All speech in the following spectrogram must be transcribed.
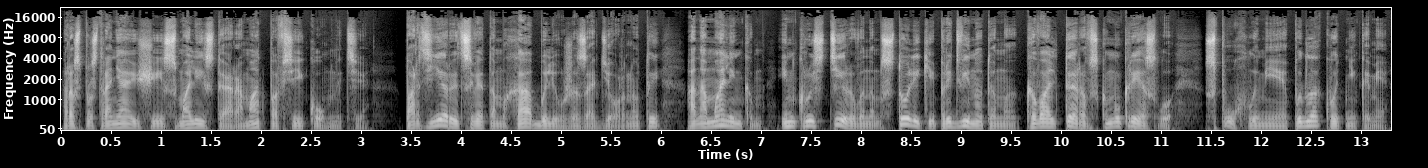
распространяющие смолистый аромат по всей комнате. Портьеры цвета мха были уже задернуты, а на маленьком инкрустированном столике, придвинутом к вольтеровскому креслу, с пухлыми подлокотниками,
